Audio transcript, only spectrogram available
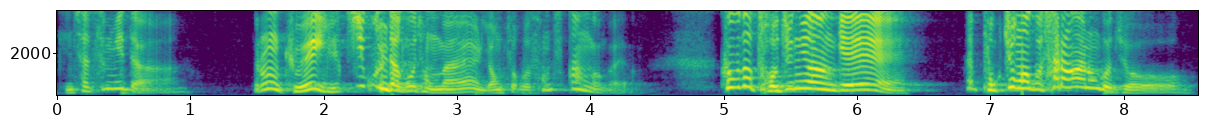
괜찮습니다. 여러분, 교회 일찍 온다고 정말 영적으로 성숙한 건가요? 그보다 더 중요한 게 복종하고 사랑하는 거죠.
